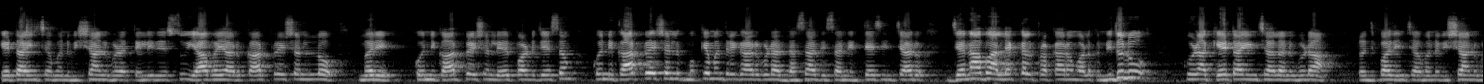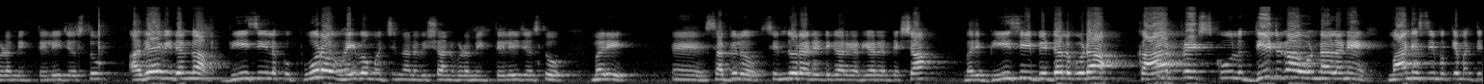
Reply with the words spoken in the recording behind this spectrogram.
కేటాయించామనే విషయాన్ని కూడా తెలియజేస్తూ యాభై ఆరు కార్పొరేషన్లలో మరి కొన్ని కార్పొరేషన్లు ఏర్పాటు చేశాం. కొన్ని కార్పొరేషన్లకు ముఖ్యమంత్రి గారు కూడా దశా దిశ నిర్దేశించారు. జనాభా లెక్కల ప్రకారం వాళ్ళకు నిధులు కూడా కేటాయించాలని కూడా ప్రతిపాదించామన్న విషయాన్ని కూడా మీకు తెలియజేస్తూ అదే విధంగా బీసీలకు పూర్వ వైభవం వచ్చిందన్న విషయాన్ని కూడా మీకు తెలియజేస్తూ మరి సభ్యులు సింధూరారెడ్డి గారు అడిగారు అధ్యక్ష మరి బీసీ బిడ్డలు కూడా కార్పొరేట్ స్కూల్ ధీటుగా ఉండాలని మాన్యశ్రీ ముఖ్యమంత్రి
